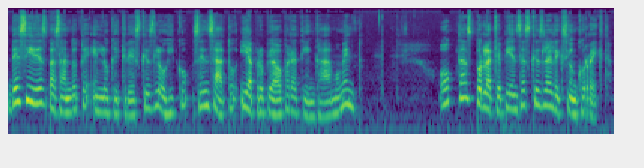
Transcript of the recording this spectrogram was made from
Decides basándote en lo que crees que es lógico, sensato y apropiado para ti en cada momento. Optas por la que piensas que es la elección correcta.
